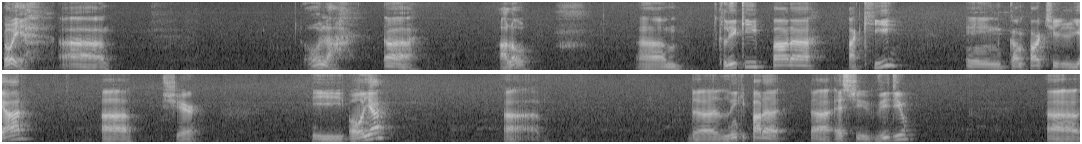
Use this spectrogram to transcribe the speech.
Oi. Uh, hola. Uh, aló. Um, clique para aqui em compartilhar, uh, share. E olha, uh, the link para este vídeo. Uh,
